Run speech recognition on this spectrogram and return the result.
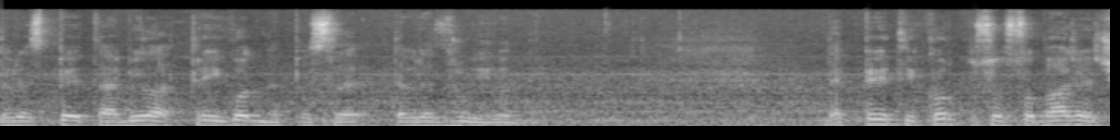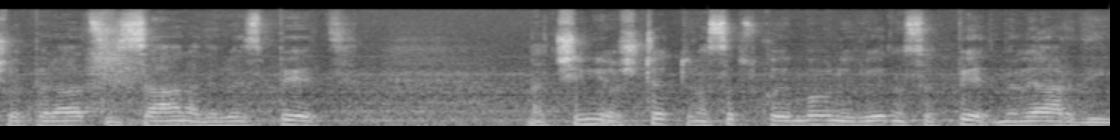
95. je bila tri godine posle 92. godine. Da je peti korpus oslobađajući operaciji SANA 95 načinio štetu na srpskoj imovini vrijednost od 5 milijardi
